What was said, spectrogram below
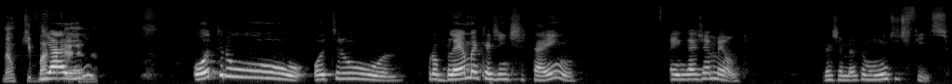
Não, que bacana. E aí, outro, outro problema que a gente tem é engajamento. Engajamento é muito difícil,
